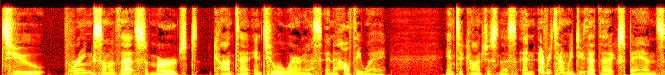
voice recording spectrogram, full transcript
to bring some of that submerged content into awareness in a healthy way into consciousness. And every time we do that that expands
